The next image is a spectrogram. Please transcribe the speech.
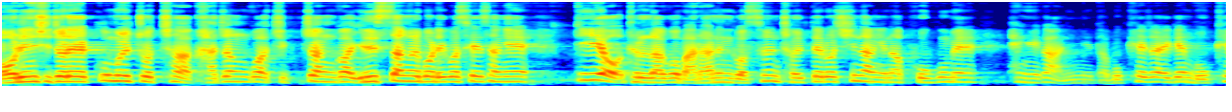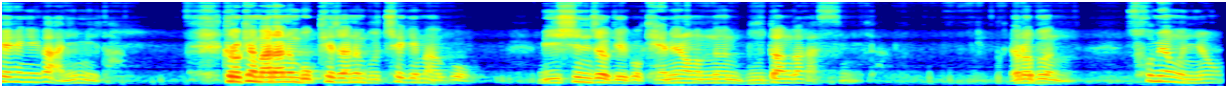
어린 시절의 꿈을 쫓아 가정과 직장과 일상을 버리고 세상에 뛰어들라고 말하는 것은 절대로 신앙이나 복음의 행위가 아닙니다. 목회자에겐 목회 행위가 아닙니다. 그렇게 말하는 목회자는 무책임하고 미신적이고 개념 없는 무당과 같습니다. 여러분, 소명은요.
